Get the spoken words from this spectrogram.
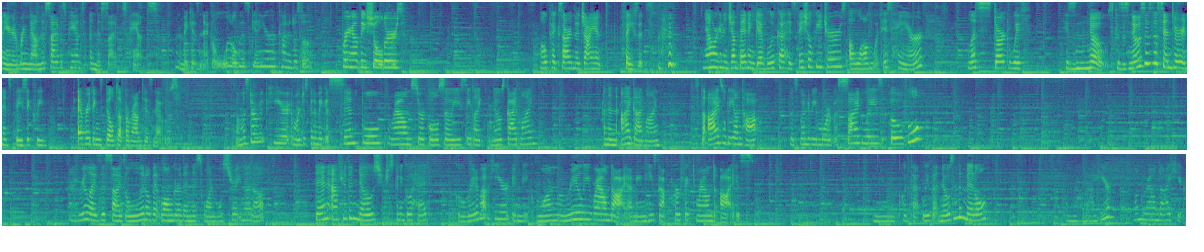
And you're gonna bring down this side of his pants and this side of his pants. I'm gonna make his neck a little bit skinnier, kind of just to bring out these shoulders. Oh, Pixar and the giant faces. now we're gonna jump in and give Luca his facial features along with his hair. Let's start with his nose, because his nose is the center and it's basically everything's built up around his nose. So I'm gonna start with here and we're just gonna make a simple round circle. So you see like the nose guideline and then the eye guideline. So the eyes will be on top, but it's going to be more of a sideways oval realize this side's a little bit longer than this one. We'll straighten that up. Then after the nose, you're just gonna go ahead, go right about here and make one really round eye. I mean, he's got perfect round eyes. And you put that, leave that nose in the middle. One round eye here, one round eye here.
